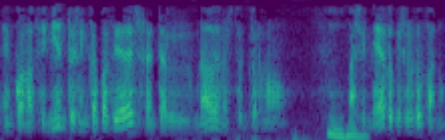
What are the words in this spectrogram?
en conocimientos y en capacidades frente al alumnado de nuestro entorno más inmediato, que es Europa, ¿no?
